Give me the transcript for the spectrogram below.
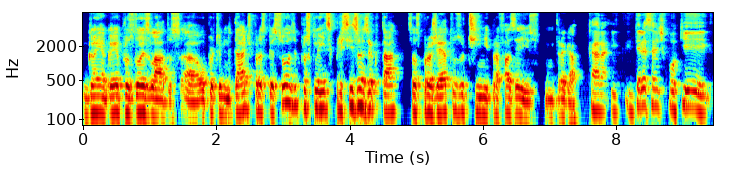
ganha-ganha para os dois lados, a oportunidade para as pessoas e para os clientes que precisam executar seus projetos, o time para fazer isso, entregar. Cara, interessante porque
